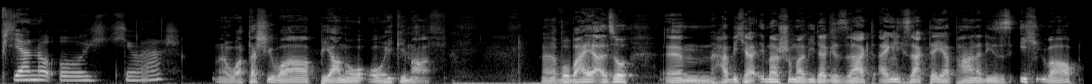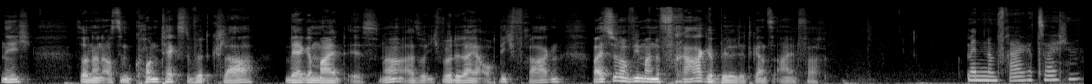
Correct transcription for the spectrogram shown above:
Piano o hikimasu. Watashi wa Piano o hikimasu. Ja, wobei, also, ähm, habe ich ja immer schon mal wieder gesagt, eigentlich sagt der Japaner dieses Ich überhaupt nicht, sondern aus dem Kontext wird klar, wer gemeint ist. Ne? Also ich würde da ja auch dich fragen. Weißt du noch, wie man eine Frage bildet? Ganz einfach. Mit einem Fragezeichen?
